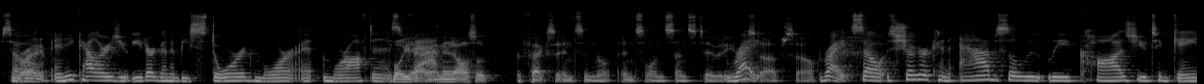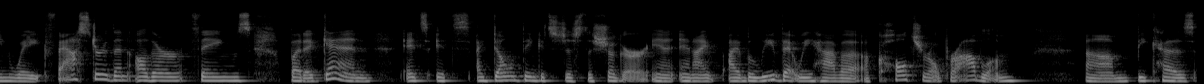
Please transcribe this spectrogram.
So Right. any calories you eat are going to be stored more eh, more often as Well, yeah, fat. and it also affects the insulin insulin sensitivity Right. and stuff. So Right. So sugar can absolutely cause you to gain weight faster than other things. But again, it's it's I don't think it's just the sugar. And and I, I believe that we have a, a cultural problem um, because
